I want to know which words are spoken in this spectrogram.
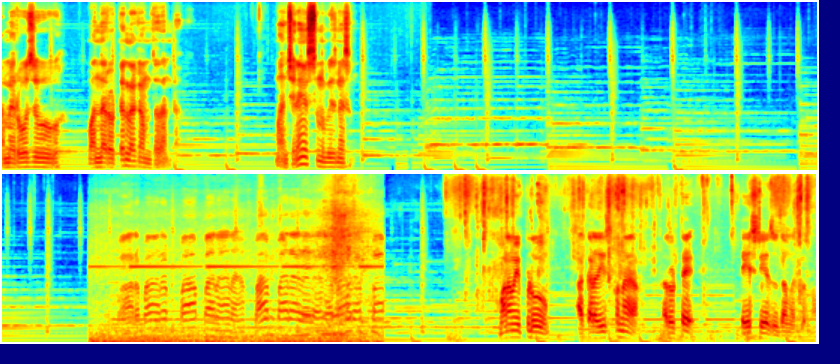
ఆమె రోజు వంద రొట్టెల దాకా అమ్ముతుందంట. మంచిగానే వేస్తుంది బిజినెస్. మనం ఇప్పుడు అక్కడ తీసుకున్న రొట్టె టేస్ట్ చేసి చూద్దాం ఎట్లా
